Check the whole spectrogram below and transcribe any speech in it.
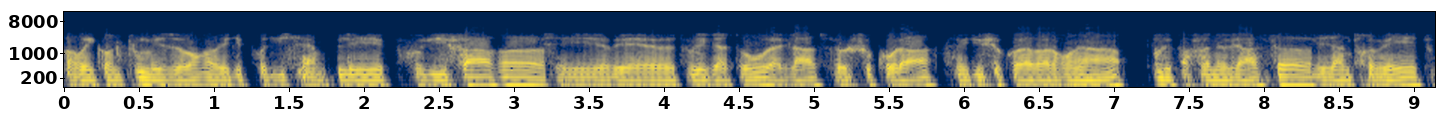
fabriquons tous maison avec des produits simples. Les produits phares, c'est euh, tous les gâteaux, la glace, le chocolat, avec du chocolat Valrhona, tous les parfums de glace, les entremets, tout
